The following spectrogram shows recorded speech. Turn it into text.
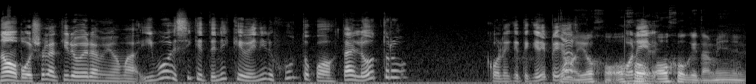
No, porque yo la quiero ver a mi mamá. Y vos decís que tenés que venir justo cuando está el otro con el que te querés pegar. No, y ojo, ojo, Ponele. ojo que también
